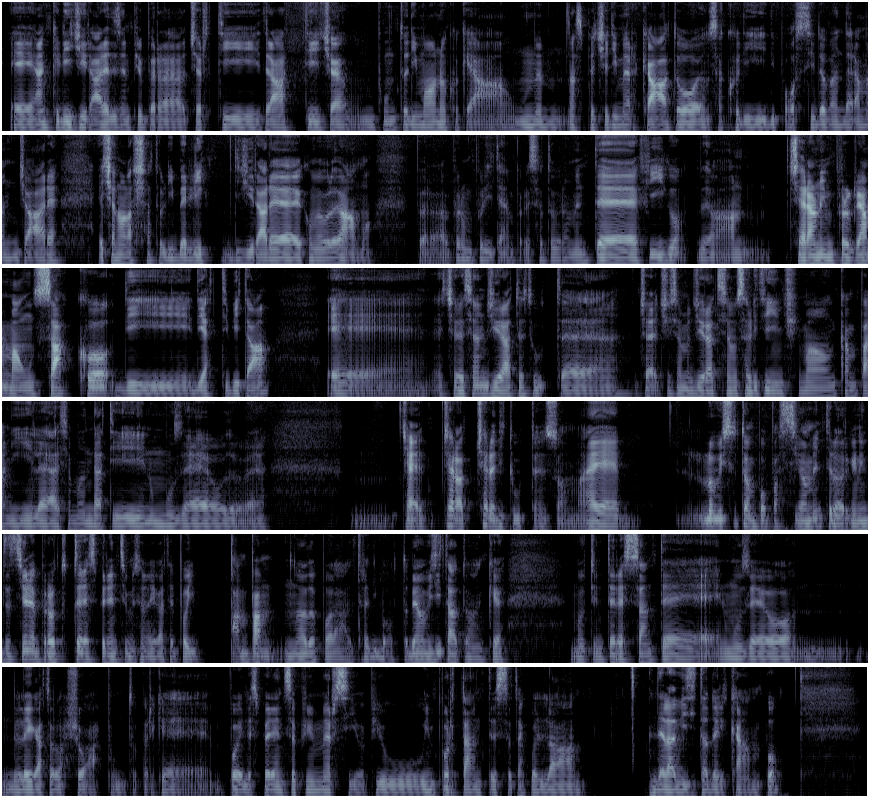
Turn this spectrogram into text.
e anche di girare, ad esempio, per certi tratti. C'è un punto di Monaco che ha un- una specie di mercato e un sacco di, di posti dove andare a mangiare e ci hanno lasciato liberi lì di girare come volevamo per, per un po' di tempo. È stato veramente figo. C'erano in programma un sacco di, di attività e, e ce le siamo girate tutte. Cioè, ci siamo girati, siamo saliti in cima a un campanile, siamo andati in un museo dove cioè, c'era, c'era di tutto, insomma. E l'ho vissuta un po' passivamente l'organizzazione, però tutte le esperienze mi sono arrivate poi pam pam, una dopo l'altra di botto. Abbiamo visitato anche molto interessante il museo legato alla Shoah, appunto, perché poi l'esperienza più immersiva, più importante è stata quella della visita del campo,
